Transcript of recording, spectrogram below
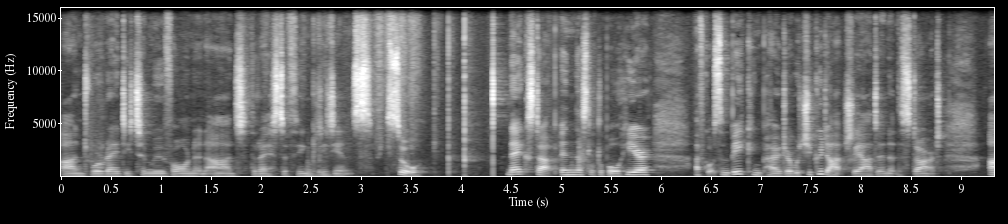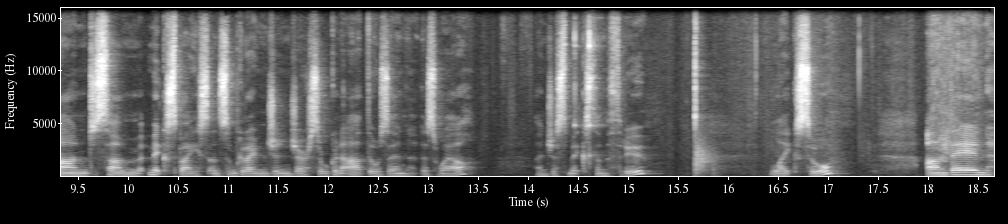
and we're ready to move on and add the rest of the ingredients. So next up in this little bowl here, I've got some baking powder, which you could actually add in at the start, and some mixed spice and some ground ginger. So we're going to add those in as well and just mix them through like so. And then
